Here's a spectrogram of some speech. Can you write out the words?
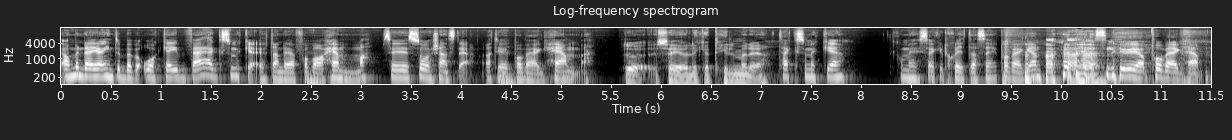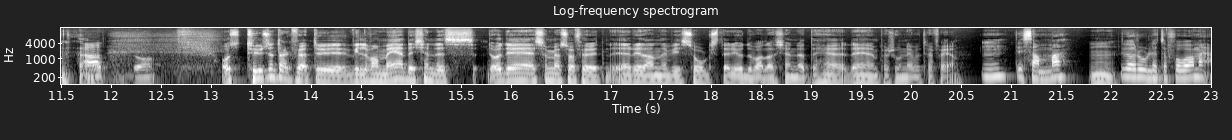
ja, men där jag inte behöver åka iväg så mycket utan där jag får mm. vara hemma. Så, så känns det, att jag är mm. på väg hem. Då säger jag lycka till med det. Tack så mycket kommer säkert skita sig på vägen. Just nu är jag på väg hem. Ja. Bra. Och tusen tack för att du ville vara med. Det kändes, och det som jag sa förut, redan när vi sågs där i Uddevalla kände jag att det här det är en person jag vill träffa igen. Mm, detsamma. Mm. Det var roligt att få vara med.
